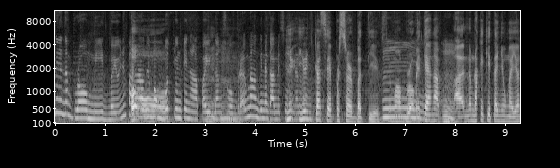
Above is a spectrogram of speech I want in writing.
nila na bromade ba yun? Yung parang Oo. lumambot yung tinapay ng sobra. Yung mga ginagamit sila Y- na yun kasi preservatives, yung mga bromide. Kaya nga, ah, nang nakikita nyo ngayon,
